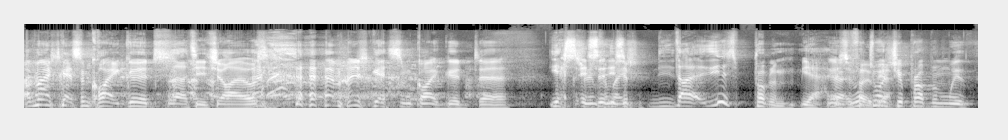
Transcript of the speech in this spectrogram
I've managed to get some quite good. bloody child. I've managed to get some quite good. Uh, yes, it's a, it's a that is a problem. Yeah, yeah, it's a what's, your problem with?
